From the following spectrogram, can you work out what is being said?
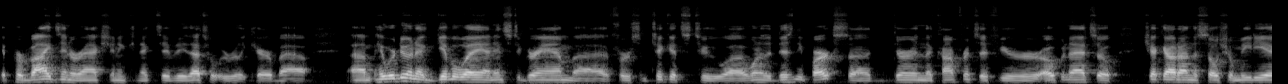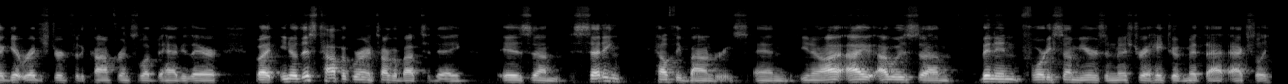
It provides interaction and connectivity. That's what we really care about. Um, hey, we're doing a giveaway on Instagram uh, for some tickets to uh, one of the Disney parks uh, during the conference if you're open to that. So check out on the social media, get registered for the conference. Love to have you there. But you know, this topic we're going to talk about today is um, setting healthy boundaries. And you know, I I, I was um, been in 40 some years in ministry. I hate to admit that actually.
